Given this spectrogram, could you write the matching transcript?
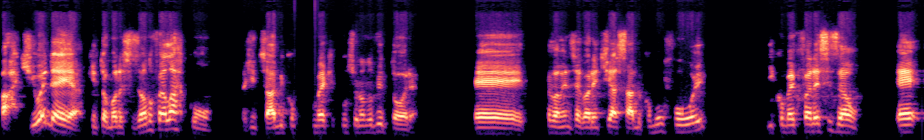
partiu a ideia. Quem tomou a decisão não foi a Alarcon. A gente sabe como é que funciona no Vitória. É, pelo menos agora a gente já sabe como foi e como é que foi a decisão. É,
